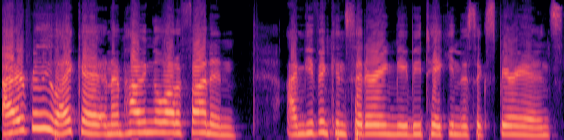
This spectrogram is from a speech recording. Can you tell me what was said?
I really like it and I'm having a lot of fun and I'm even considering maybe taking this experience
